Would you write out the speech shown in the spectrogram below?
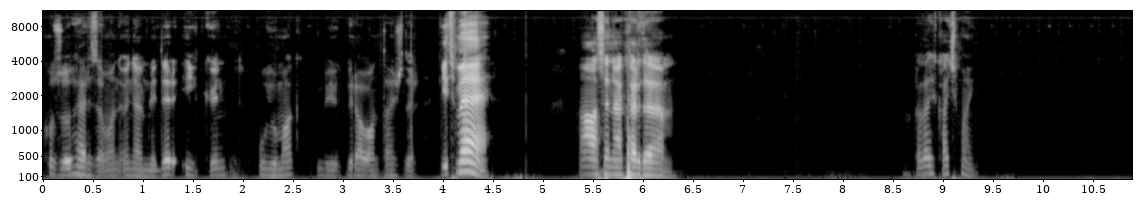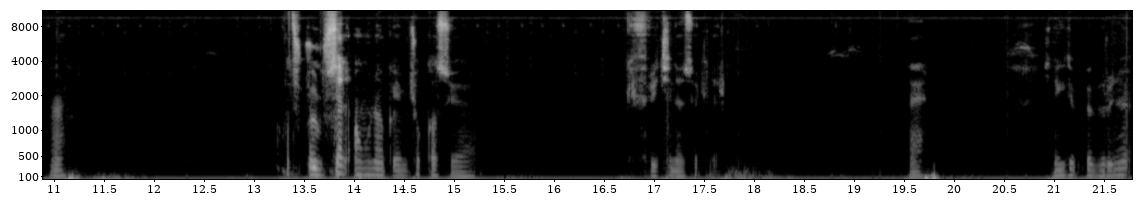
Kuzu her zaman önemlidir. İlk gün uyumak büyük bir avantajdır. Gitme! Ha seni akardım. Arkadaş kaçmayın. Heh. Artık amına koyayım çok kasıyor ya. Küfür için özür dilerim. Heh. Şimdi gidip öbürünü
